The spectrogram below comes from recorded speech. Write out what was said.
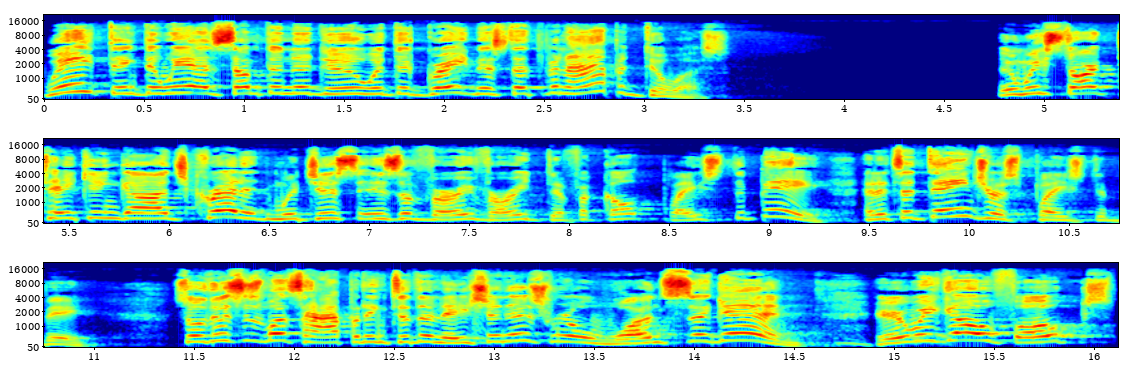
We think that we had something to do with the greatness that's been happened to us. And we start taking God's credit, which is, is a very, very difficult place to be. And it's a dangerous place to be. So this is what's happening to the nation Israel once again. Here we go, folks.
